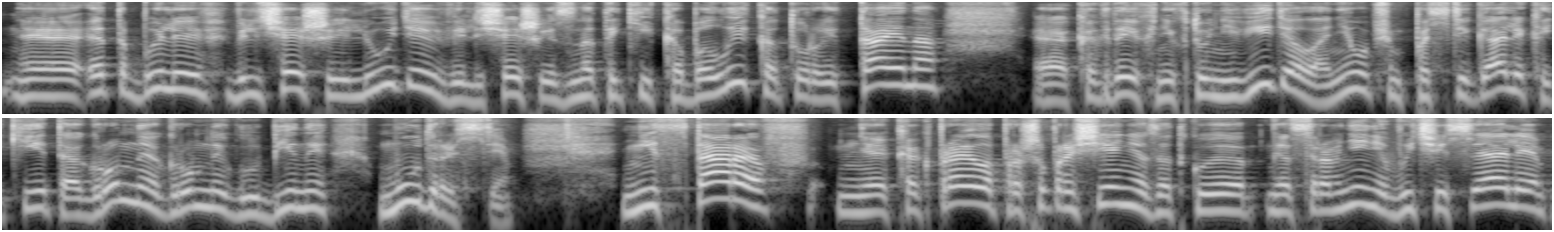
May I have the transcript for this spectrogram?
э, это были величайшие люди, величайшие знатоки Кабалы, которые тайно, э, когда их никто не видел, они, в общем, постигали какие-то огромные-огромные глубины мудрости. Нестаров, э, как правило, прошу прощения за такое сравнение, вычисляли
